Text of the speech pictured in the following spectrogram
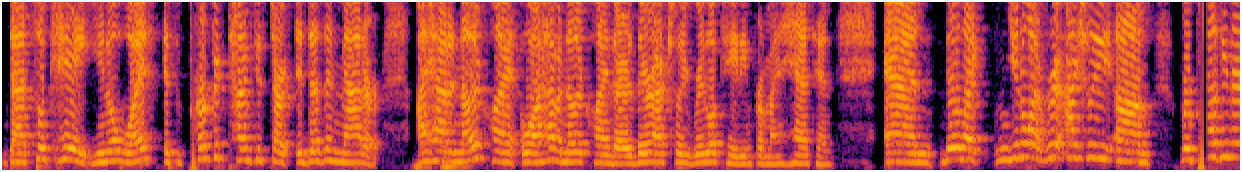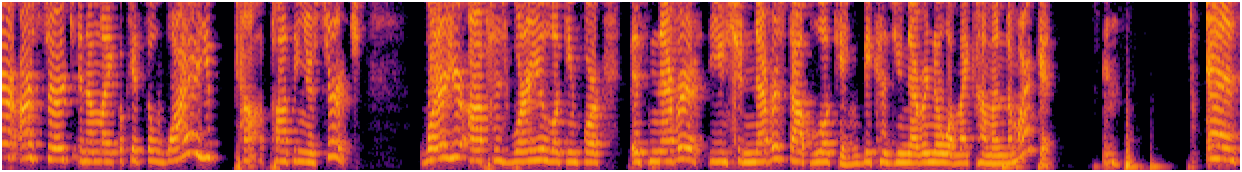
that's okay. You know what? It's a perfect time to start. It doesn't matter. I had another client, well, I have another client that they're actually relocating from Manhattan. And they're like, you know what? We're actually, um, we're pausing our, our search. And I'm like, okay, so why are you pa- pausing your search? What are your options? What are you looking for? It's never, you should never stop looking because you never know what might come on the market. And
